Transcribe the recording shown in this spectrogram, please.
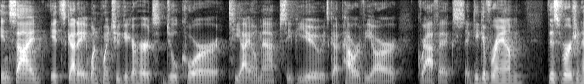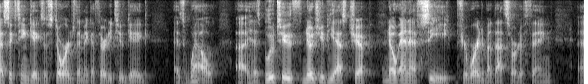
Inside, it's got a 1.2 gigahertz dual core TI OMAP CPU. It's got PowerVR graphics, a gig of RAM. This version has 16 gigs of storage. They make a 32 gig as well. Uh, it has Bluetooth, no GPS chip, no NFC, if you're worried about that sort of thing. Uh,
